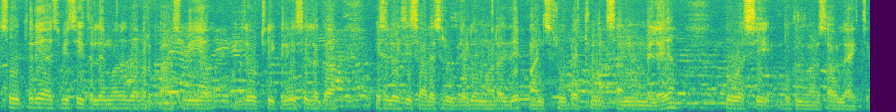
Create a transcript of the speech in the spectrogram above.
ਸੋ ਉੱਥੇ ਰਿਹਾਇਸ਼ ਵੀ ਸੀ ਥੱਲੇ ਮਹਾਰਾਜ ਦਾ ਪ੍ਰਕਾਸ਼ ਵੀ ਆ ਜੋ ਠੀਕ ਨਹੀਂ ਸੀ ਲੱਗਾ ਇਸ ਲਈ ਅਸੀਂ ਸਾਰੇ ਸਰੂਪ ਜਿਹੜੇ ਮਹਾਰਾਜ ਦੇ ਪੰਜ ਸਰੂਪ ਇੱਥੋਂ ਸਾਨੂੰ ਮਿਲੇ ਆ ਉਹ ਅਸੀਂ ਦੁਖਨਿਵਾਰਨ ਸਾਹਿਬ ਲੈ ਕੇ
